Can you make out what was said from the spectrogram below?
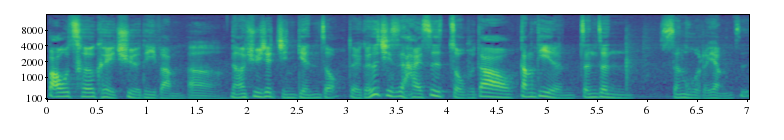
包车可以去的地方，嗯，然后去一些景点走。对，可是其实还是走不到当地人真正生活的样子。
